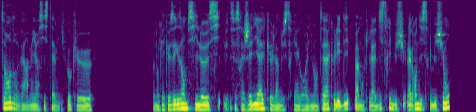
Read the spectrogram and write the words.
tendre vers un meilleur système. Il faut que. Prenons quelques exemples. Si le, ce serait génial que l'industrie agroalimentaire, que, les, pardon, la, distribution, la grande distribution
